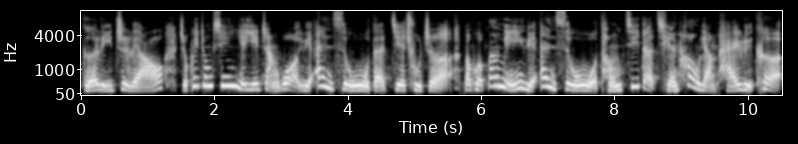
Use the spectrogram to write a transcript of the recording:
隔离治疗指挥中心也已掌握与案四五五的接触者，包括八名与案四五五同机的前后两排旅客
